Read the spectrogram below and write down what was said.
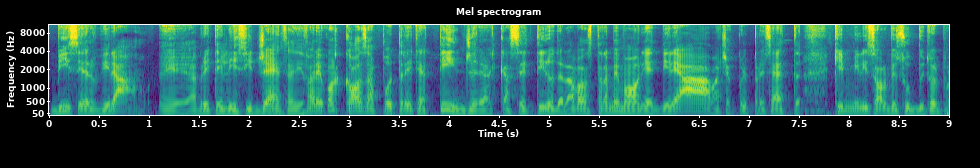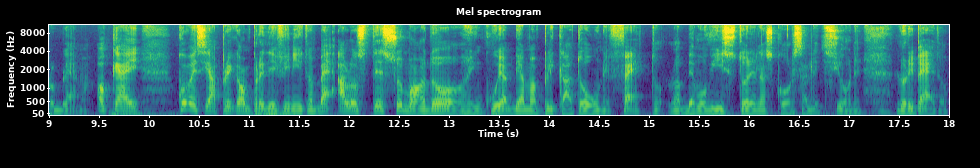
vi servirà e avrete l'esigenza di fare qualcosa potrete attingere al cassettino della vostra memoria e dire ah ma c'è quel preset che mi risolve subito il problema. Ok? Come si applica un predefinito? Beh allo stesso modo in cui abbiamo applicato un effetto. Lo abbiamo visto nella scorsa lezione. Lo ripeto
